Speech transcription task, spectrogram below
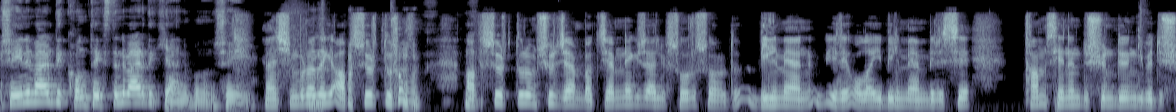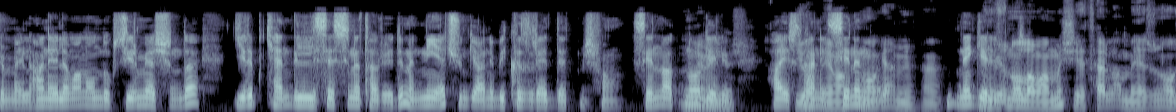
şeyini verdik, kontekstini verdik yani bunun şeyini. Yani şimdi buradaki absürt durum absürt durum şu Cem. Bak Cem ne güzel bir soru sordu. Bilmeyen biri, olayı bilmeyen birisi tam senin düşündüğün gibi düşünmeli. Hani eleman 19-20 yaşında girip kendi lisesini tarıyor değil mi? Niye? Çünkü hani bir kız reddetmiş falan. Senin aklına Öyle o geliyor. miymiş? Hayır Yok hani benim senin o gelmiyor. Ha. ne geliyor? Mezun olamamış yeter lan mezun olacağım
